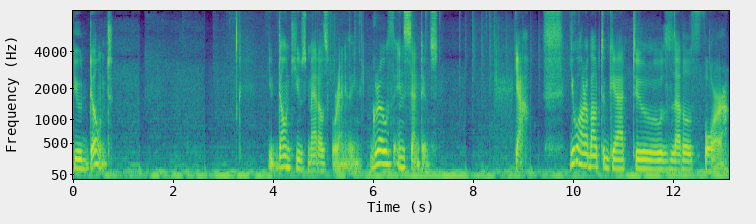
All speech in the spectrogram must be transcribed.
You don't. You don't use medals for anything. Growth incentives. Yeah. You are about to get to level 4.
